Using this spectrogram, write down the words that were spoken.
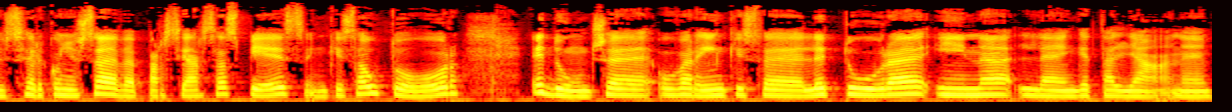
si riconosceva per siarsa spies in questo autore e dunque uvarin queste letture in lingue italiane.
